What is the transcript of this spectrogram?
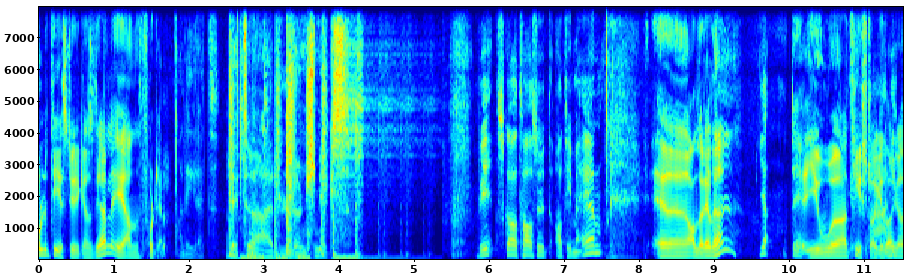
politistyrkens del er en fordel. Det er greit. Dette er Lunsjmix. Vi skal ta oss ut av time én. Eh, allerede? Det er jo tirsdag i dag, Ja,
